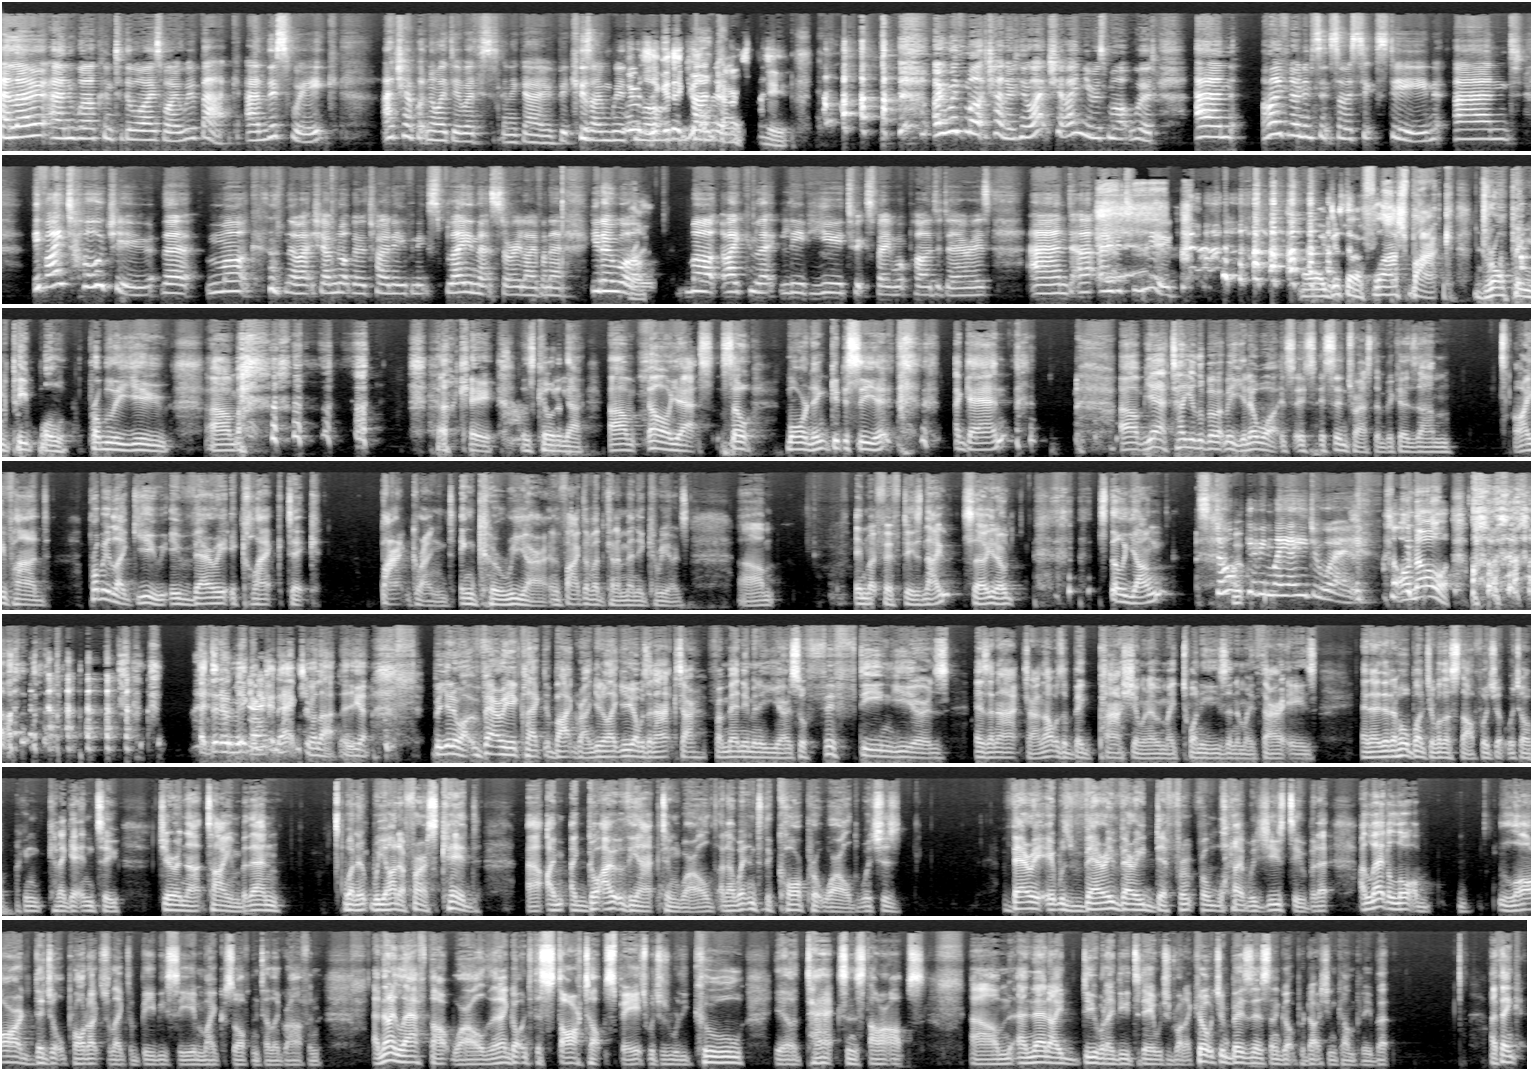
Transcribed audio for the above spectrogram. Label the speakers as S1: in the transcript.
S1: Hello and welcome to the Wise Why. We're back, and this week, actually, I've got no idea where this is going to go because I'm with
S2: Where's
S1: Mark.
S2: it going to go,
S1: I'm with Mark Channon, who actually I knew as Mark Wood, and I've known him since I was 16. And if I told you that Mark, no, actually, I'm not going to try and even explain that story live on air. You know what?
S2: Brilliant.
S1: Mark, I can let leave you to explain what pas de deux is, and uh, over to you.
S2: Oh, I just had a flashback dropping people, probably you. Um, okay, there's code in there. Um, oh, yes. So, morning. Good to see you again. Um, yeah, tell you a little bit about me. You know what? It's it's it's interesting because um, I've had probably like you a very eclectic background in career. In fact, I've had kind of many careers. Um, in my fifties now, so you know, still young.
S1: Stop
S2: But-
S1: giving my age away.
S2: Oh no! I didn't make a connection with that. There you go. But you know what? Very eclectic background. You know, like you, I was an actor for many, many years. So 15 years as an actor, and that was a big passion when I was in my 20s and in my 30s. And I did a whole bunch of other stuff, which which I'll, I can kind of get into during that time. But then when it, we had our first kid, uh, I, I got out of the acting world and I went into the corporate world, which is very. It was very, very different from what I was used to. But I, I led a lot of large digital products for like the BBC and Microsoft and Telegraph and and then I left that world and then I got into the startup space which is really cool you know techs and startups um, and then I do what I do today which is run a coaching business and I got a production company but I think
